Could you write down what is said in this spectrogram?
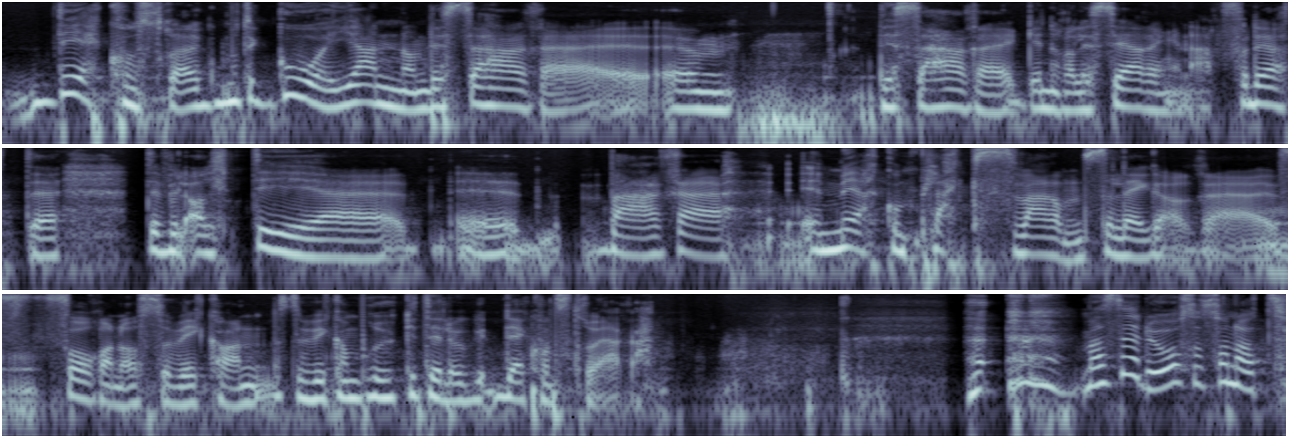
dekonstruere, måte gå gjennom disse her eh, um, disse her generaliseringene. For det, det vil alltid være en mer kompleks verden som ligger foran oss, som vi kan, som vi kan bruke til å dekonstruere. Men så er det jo også sånn at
